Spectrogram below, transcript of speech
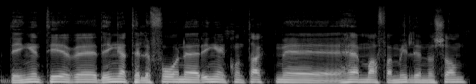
det är ingen tv, det är inga telefoner, ingen kontakt med hemma, familjen och sånt.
